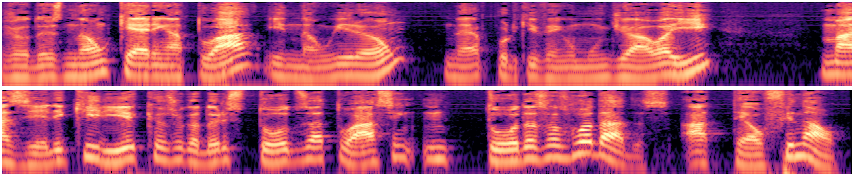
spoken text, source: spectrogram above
Os jogadores não querem atuar e não irão, né? Porque vem o mundial aí. Mas ele queria que os jogadores todos atuassem em todas as rodadas até o final,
